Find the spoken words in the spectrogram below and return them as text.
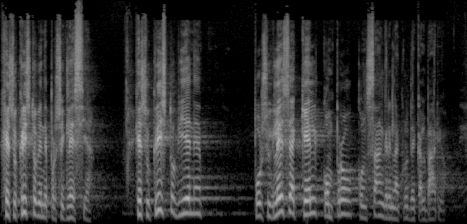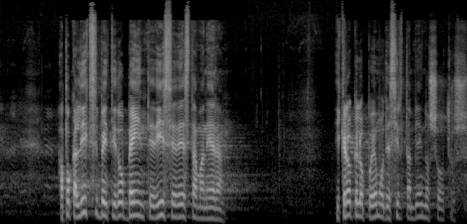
Jesucristo viene por su iglesia. Jesucristo viene por su iglesia que Él compró con sangre en la cruz de Calvario. Apocalipsis 22, 20 dice de esta manera, y creo que lo podemos decir también nosotros.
